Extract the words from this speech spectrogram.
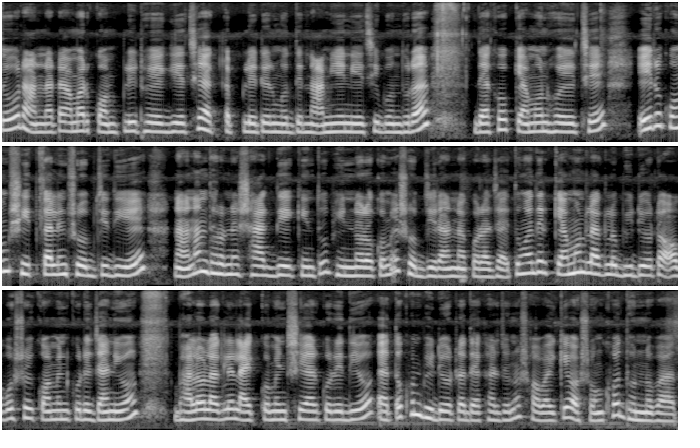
তো রান্নাটা আমার কমপ্লিট হয়ে গিয়েছে। একটা প্লেটের মধ্যে নামিয়ে নিয়েছি বন্ধুরা। দেখো কেমন হয়েছে। এইরকম শীতকালীন সবজি দিয়ে নানান ধরনের শাক দিয়ে কিন্তু ভিন্ন রকমের সবজি রান্না করা যায়। তোমাদের কেমন লাগল ভিডিওটা অবশ্যই কমেন্ট করে জানিও। ভালো লাগলে লাইক, কমেন্ট, শেয়ার করে দিও। এতক্ষণ ভিডিওটা দেখার জন্য সবাইকে অসংখ্য ধন্যবাদ।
